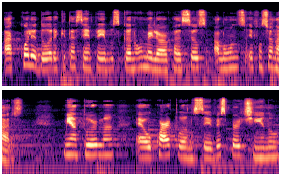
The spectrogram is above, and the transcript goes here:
acolhedora que está sempre buscando o melhor para seus alunos e funcionários. Minha turma é o quarto ano C vespertino.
